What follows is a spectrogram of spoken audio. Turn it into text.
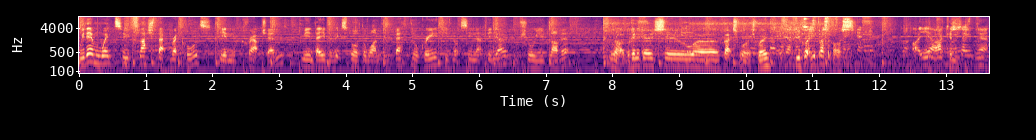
We then went to Flashback Records in Crouch End. Me and Dave have explored the one in Bethnal Green. If you've not seen that video, I'm sure you'd love it. Right, we're going to go to uh, back to Marchway. You've got your bus pass? Oh, yeah, I can. Yeah.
